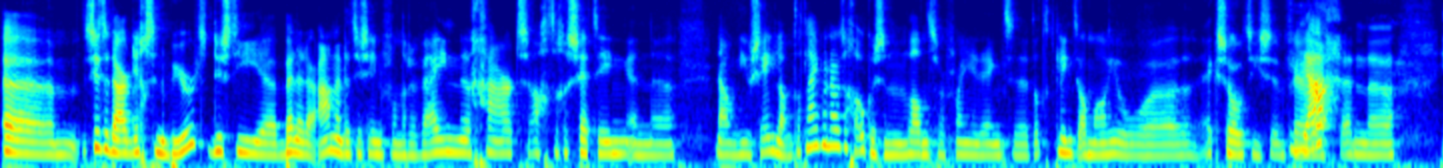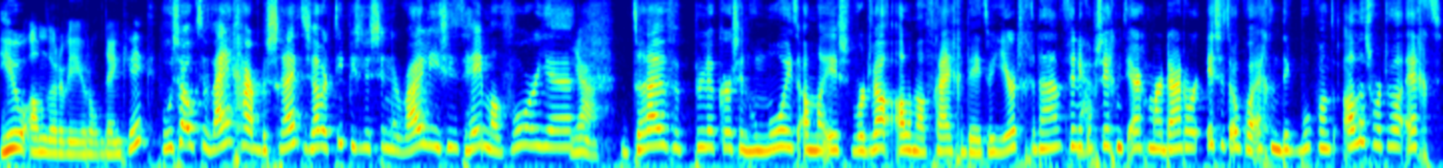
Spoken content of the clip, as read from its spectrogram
ehm, zitten daar dichtst in de buurt. Dus die eh, bellen daar aan. En dat is een of andere wijngaardachtige setting. En eh, nou, Nieuw-Zeeland, dat lijkt me nou toch ook eens een land waarvan je denkt... eh, dat klinkt allemaal heel eh, exotisch en ver Ja. weg. En eh, heel andere wereld, denk ik. Hoe ze ook de wijngaard beschrijft, is wel weer typisch Lucinda Riley. Je ziet het helemaal voor je. Ja. Druivenplukkers en hoe mooi het allemaal is. Wordt wel allemaal vrij gedetailleerd gedaan. Vind ik op zich niet erg, maar daardoor is het ook wel echt een dik boek. Want alles wordt wel echt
